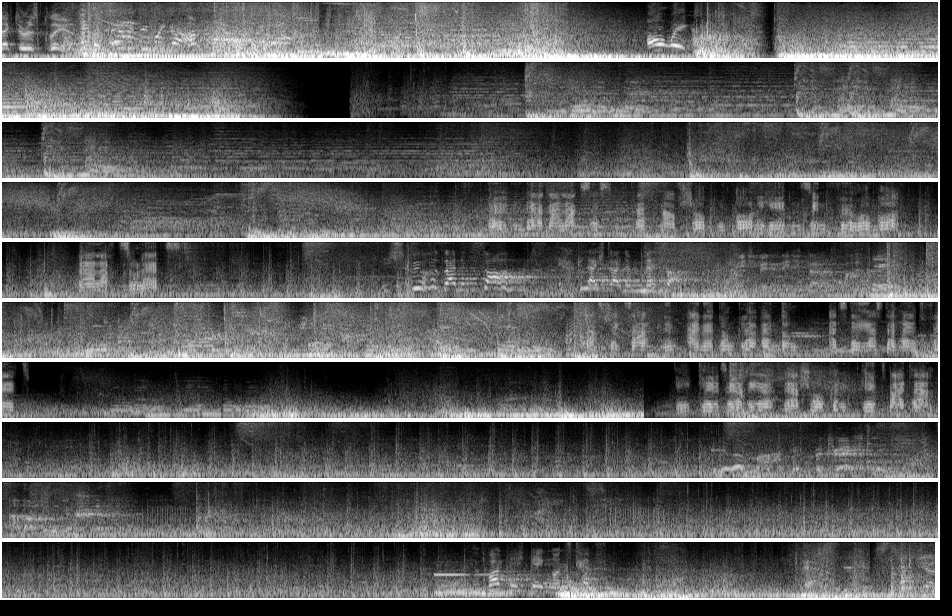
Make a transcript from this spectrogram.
sector is clear. Give us everything we got! All wings! Helden der Galaxis treffen auf Schurken ohne jeden Sinn für Humor. Wer lacht zuletzt? Ich spüre seinen Zorn. Er gleicht einem Messer. Ich bin nicht dein Feind. Das Schicksal nimmt eine dunkle Wendung, als der erste Held fällt. Die Killserie der Schurken geht weiter. Ihre Macht ist beträchtlich, aber ungeschliffen. Ihr wollt nicht gegen uns kämpfen.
